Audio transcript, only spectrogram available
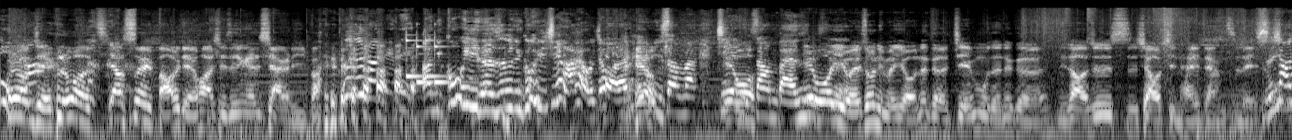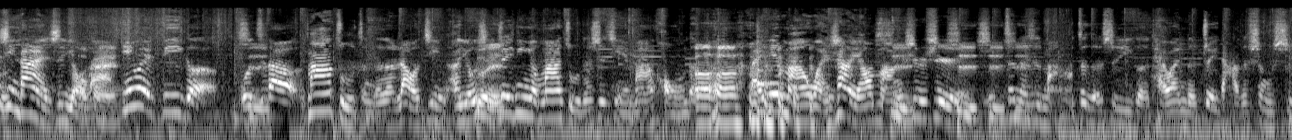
你。慧荣姐如果要睡饱一点的话，其实应该是下个礼拜。对啊，你啊，你故意的是不是？你故意陷害我，叫我来陪你上班，接你上班。因为我以为说你们有那个节目的那个，你知道，就是时效性还是怎样之类的。时效性当然也是有啦，因为第一个我知道妈祖整个的绕境啊，尤其最近有妈祖的事情也蛮红的，白天忙，晚上也要忙，是不是？是是，真的是忙啊！这个是一个台湾的最大的盛事，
